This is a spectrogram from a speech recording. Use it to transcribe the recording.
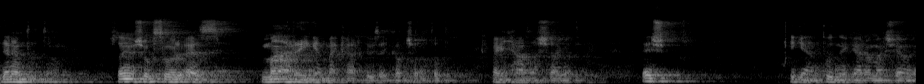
De nem tudtam. És nagyon sokszor ez már régen megfertőz egy kapcsolatot, meg egy házasságot. És igen, tudnék erről mesélni.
